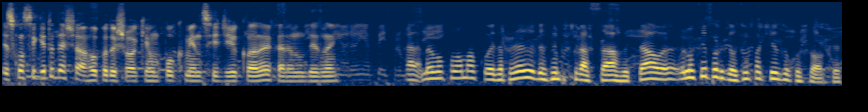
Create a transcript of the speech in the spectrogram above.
Eles conseguiram deixar a roupa do Shocker um pouco menos ridícula, né, cara, no desenho. Cara, mas eu vou falar uma coisa, apesar de eu sempre tirar sarro e tal, eu não sei porquê, eu simpatizo com o Shocker.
